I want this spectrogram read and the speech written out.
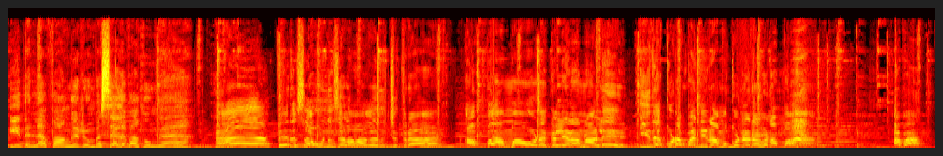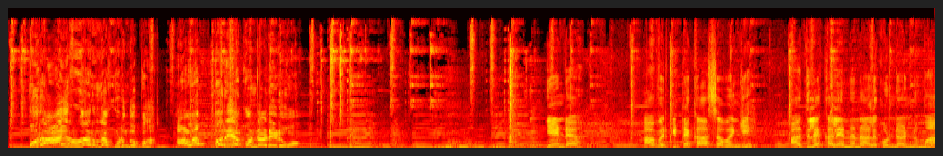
இதெல்லாம் வாங்க ரொம்ப செலவாகுங்க. ஆ, பெருசா ஒண்ணு செலவாகாது சித்ரா. அப்பா அம்மாவோட கல்யாண நாள் இத கூட பண்ணி நாம கொண்டாட வேணாமா? அப்பா ஒரு ஆயிரம் ரூபாய் இருந்தா கொடுங்கப்பா. அளப்பறையா கொண்டாடிடுவோம். ஏண்டா அவர்கிட்ட காசை வாங்கி அதுல கல்யாண நாளை கொண்டாடணுமா?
